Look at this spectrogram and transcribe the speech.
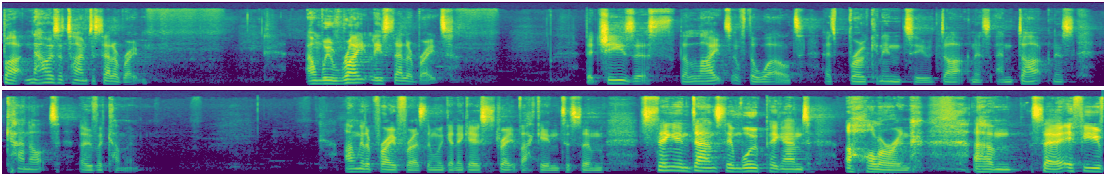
but now is a time to celebrate. And we rightly celebrate that Jesus, the light of the world, has broken into darkness, and darkness cannot overcome him. I'm going to pray for us, and we're going to go straight back into some singing, dancing, whooping, and a hollering. Um, so if, you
